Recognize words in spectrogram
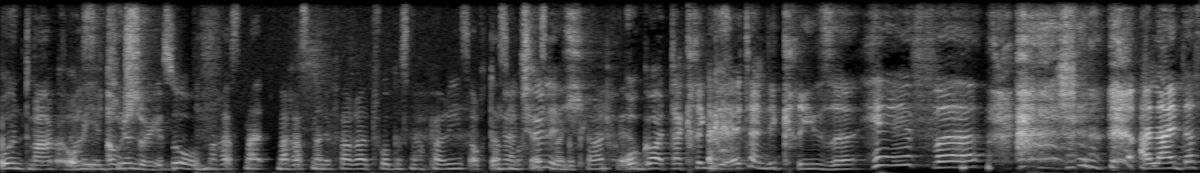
Und Markus, orientieren oh, sowieso. Mach erstmal mach erst mal eine Fahrradtour bis nach Paris. Auch das Natürlich. muss erstmal geplant werden. Oh Gott, da kriegen die Eltern die Krise. Hilfe! Allein das,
